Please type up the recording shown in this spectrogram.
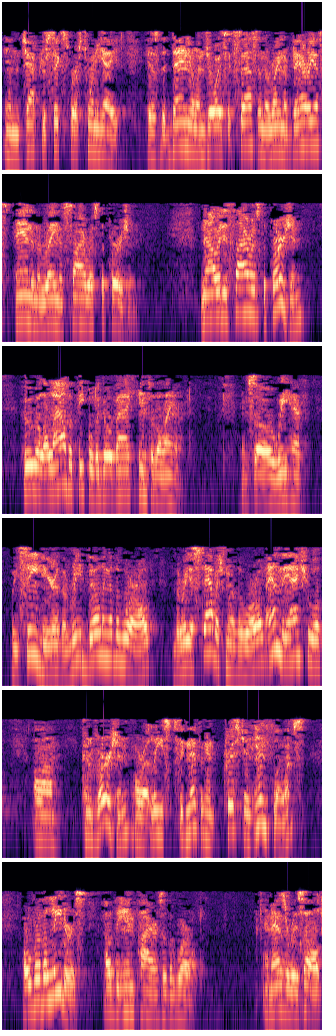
in chapter 6, verse 28, is that Daniel enjoys success in the reign of Darius and in the reign of Cyrus the Persian. Now it is Cyrus the Persian who will allow the people to go back into the land. And so we have we see here the rebuilding of the world, the reestablishment of the world, and the actual um, conversion, or at least significant Christian influence, over the leaders of the empires of the world. And as a result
